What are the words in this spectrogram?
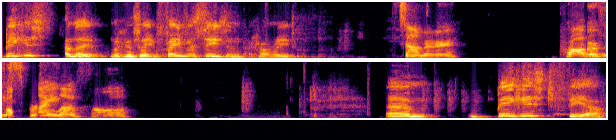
biggest, I know, like I say, favorite season. I can't read. Summer. Probably spring. I love fall. Um, biggest fear.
